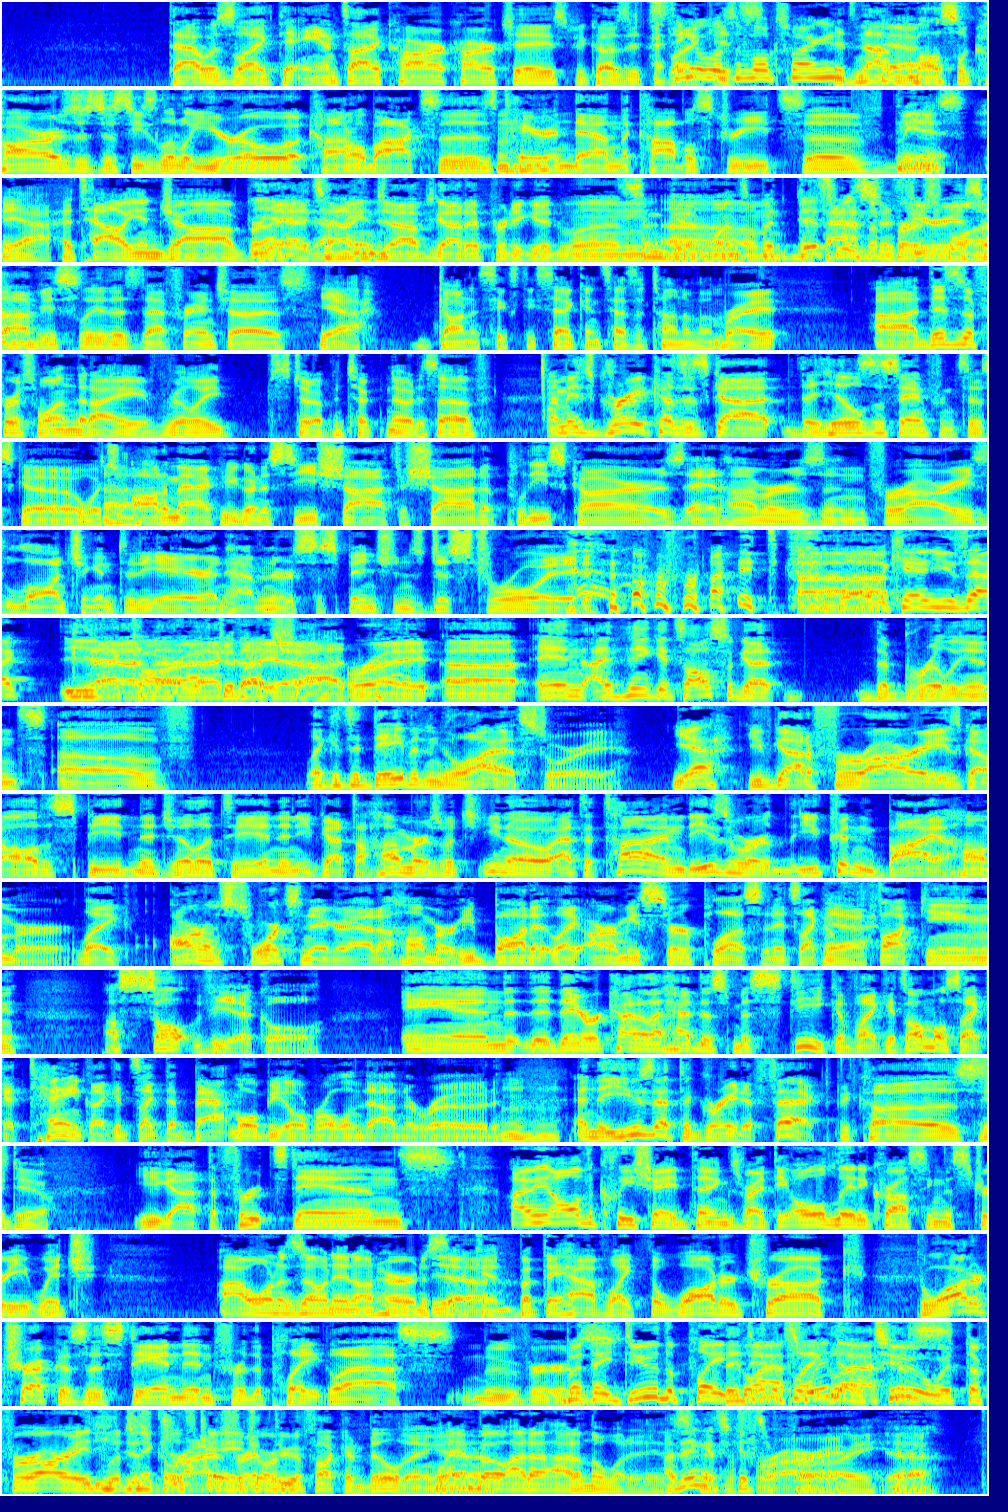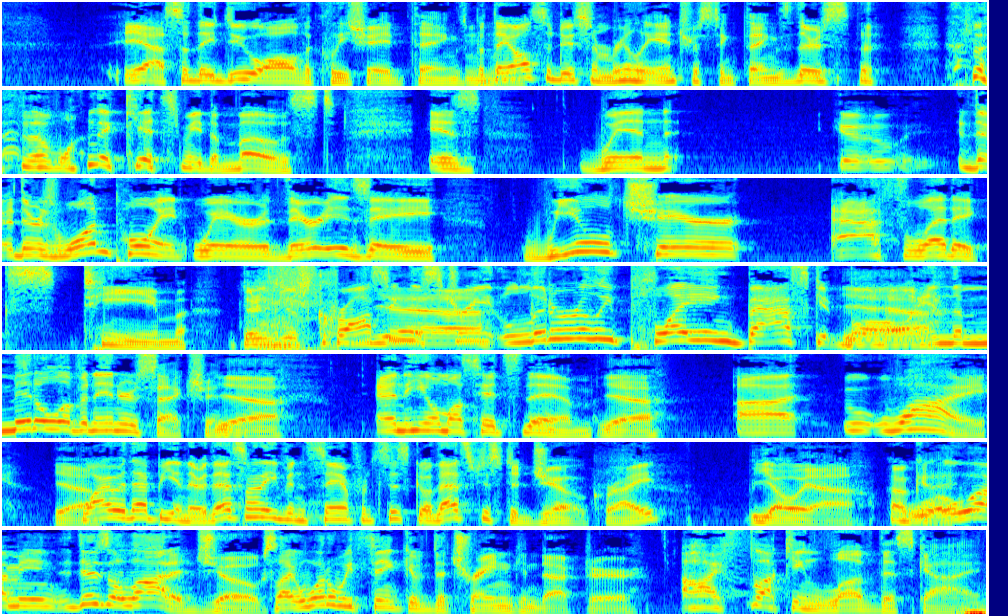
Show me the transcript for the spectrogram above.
That was like the anti-car car chase because it's I think like it was a it's, Volkswagen? It's not Yeah. muscle cars. It's just these little Euro Econo boxes mm-hmm. tearing down the cobble streets of I mean, these. yeah, Italian job, right? Yeah, I Italian mean, Job's got a pretty good one. Some good ones, but um, this Fast was the first Furious, one. obviously. That's that franchise, Yeah, Gone in 60 Seconds has a ton of them. right? Uh, this is the first one that I really stood up and took notice of. I mean, it's great because it's got the hills of San Francisco, which Uh-huh. automatically you're going to see shot after shot of police cars and Hummers and Ferraris launching into the air and having their suspensions destroyed. right. well, we can't use that, that Yeah, car after car- that, yeah, shot. right? Uh, and I think it's also got the brilliance of like it's a David and Goliath story. Yeah. You've got a Ferrari, it's got all the speed and agility, and then you've got the Hummers, which you know at the time these were you couldn't buy a Hummer. Like Arnold Schwarzenegger had a Hummer, he bought it like Army surplus, and it's like Yeah. a fucking assault vehicle. And they were kind of like, had this mystique of like it's almost like a tank, like it's like the Batmobile rolling down the road, and they use that to great effect because Mm-hmm. They do. You got the fruit stands. I mean, all the cliched things, right? The old lady crossing the street, which I want to zone in on her in a Yeah. second, but they have like the water truck. The water truck is a stand-in for the plate glass movers. But they do the plate They do the glass plate window glass too with the Ferrari with just Nicolas drives Cage right or through a fucking building. yeah. Lambo. I don't, I don't know what it is. I think it's a Ferrari, yeah. yeah. yeah. so they do all the cliched things, but they Mm-hmm. also do some really interesting things. There's the one that gets me the most is when uh, there, there's one point where there is a wheelchair athletics team that is just crossing the street, literally playing basketball Yeah. in the middle of an intersection. Yeah. And he almost hits them. Yeah. Uh, why? Yeah. Why would that be in there? That's not even San Francisco. That's just a joke, right? Yo, yeah. Okay. Well, I mean, there's a lot of jokes. Like, what do we think of the train conductor? Oh, I fucking love this guy.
